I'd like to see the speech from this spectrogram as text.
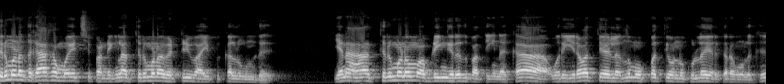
திருமணத்துக்காக முயற்சி பண்ணுறீங்களா திருமண வெற்றி வாய்ப்புகள் உண்டு. ஏன்னா திருமணம் அப்படிங்கிறது பார்த்தீங்கன்னாக்கா ஒரு இருபத்தேழுலேருந்து முப்பத்தி ஒன்றுக்குள்ளே இருக்கிறவங்களுக்கு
